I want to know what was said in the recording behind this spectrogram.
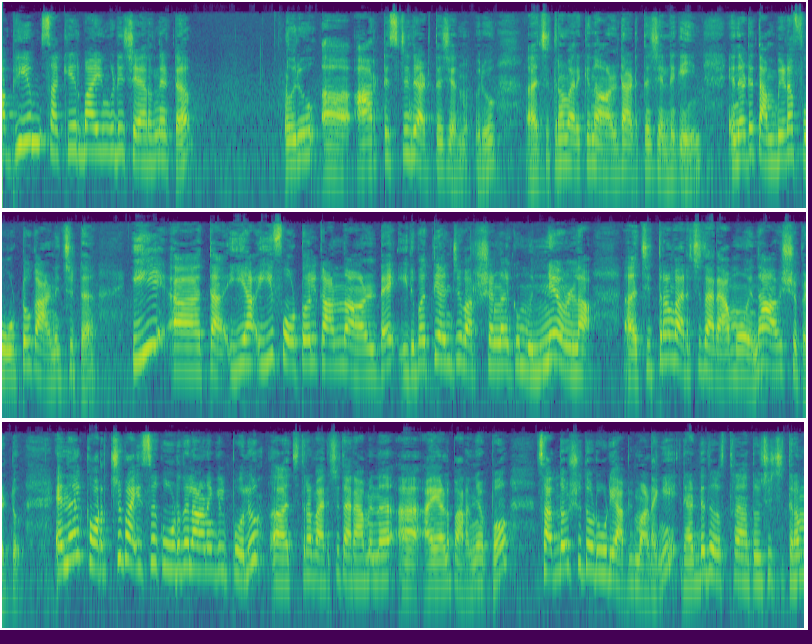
അഭിയും സക്കീർ ബായും കൂടി ചേർന്നിട്ട് ഒരു ആർട്ടിസ്റ്റിന്റെ അടുത്ത് ചെന്നു. ഒരു ചിത്രം വരയ്ക്കുന്ന ആളുടെ അടുത്ത് ചെല്ലുകയും എന്നിട്ട് തമ്പിയുടെ ഫോട്ടോ കാണിച്ചിട്ട് ഈ ഈ ഫോട്ടോയിൽ കാണുന്ന ആളുടെ ഇരുപത്തിയഞ്ച് വർഷങ്ങൾക്ക് മുന്നേ ഉള്ള ചിത്രം വരച്ചു തരാമോ എന്ന് ആവശ്യപ്പെട്ടു. എന്നാൽ കുറച്ച് പൈസ കൂടുതലാണെങ്കിൽ പോലും ചിത്രം വരച്ചു തരാമെന്ന് അയാൾ പറഞ്ഞപ്പോൾ സന്തോഷത്തോടു കൂടി അഭി മടങ്ങി. രണ്ട് ദിവസത്തിനകത്ത് വെച്ച് ചിത്രം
